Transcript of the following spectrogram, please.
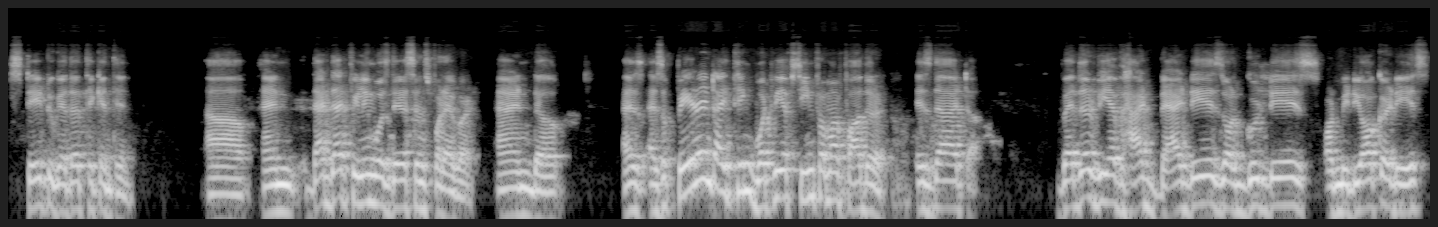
stay together thick and thin. Uh, and that, that feeling was there since forever. And uh, as, as a parent, I think what we have seen from our father is that whether we have had bad days or good days or mediocre days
